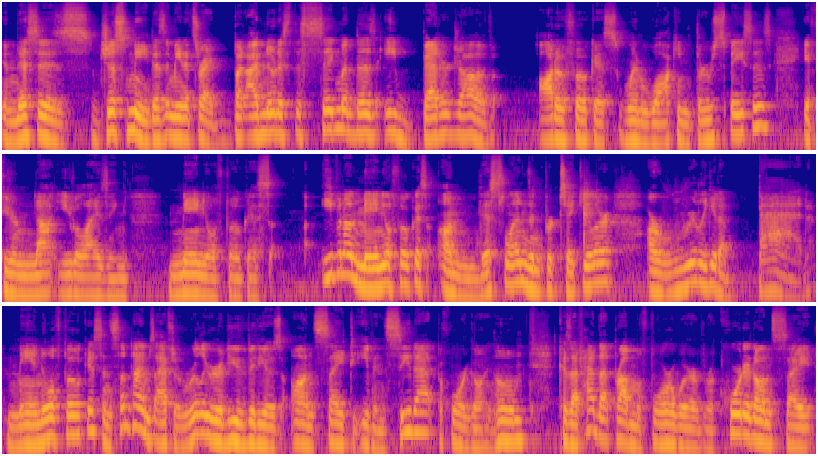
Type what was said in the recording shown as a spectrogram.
And this is just me, doesn't mean it's right. But I've noticed the Sigma does a better job of autofocus when walking through spaces if you're not utilizing manual focus. Even on manual focus on this lens in particular, I really get a bad manual focus and sometimes I have to really review videos on site to even see that before going home because I've had that problem before where I've recorded on site,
